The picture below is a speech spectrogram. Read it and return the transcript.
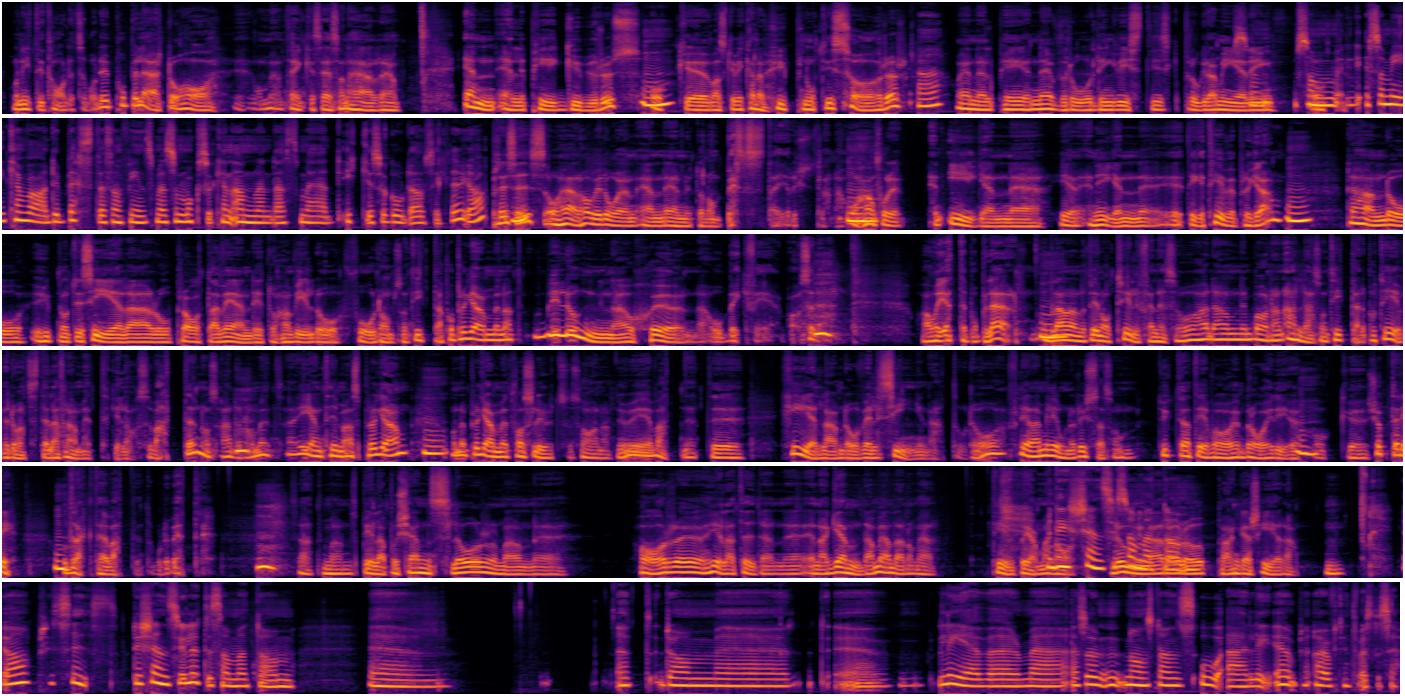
på 90-talet så var det populärt att ha, om man tänker sig sådana här eh, NLP-gurus mm. och eh, vad ska vi kalla hypnotisörer. Ja. Och NLP, neurolingvistisk programmering. Som, som, som kan vara det bästa som finns men som också kan användas med icke så goda avsikter. Ja. Precis, mm. och här har vi då en, en, en av de bästa i Ryssland. Och mm. han får en, en egen, eh, en egen, ett eget tv-program. Mm där han då hypnotiserar och pratar vänligt och han vill då få de som tittar på programmen att bli lugna och sköna och bekväma och sådär. Mm. Han var jättepopulär. Och bland annat vid något tillfälle så hade han, bad han alla som tittade på tv då att ställa fram ett glas vatten och så hade de ett här en timmas program. Och när programmet var slut så sa han att nu är vattnet eh, helande och välsignat. Och det var flera miljoner ryssar som tyckte att det var en bra idé och eh, köpte det och drack det här vattnet och blev bättre. Så att man spelar på känslor, man eh, har eh, hela tiden eh, en agenda med alla de här tv-program man Men det har. känns ju Lugna, som att de- röra upp, engagera. Mm. Ja, precis. Det känns ju lite som att de ehm, att de eh, lever med, alltså någonstans oärlig, eh, jag vet inte vad jag ska säga.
